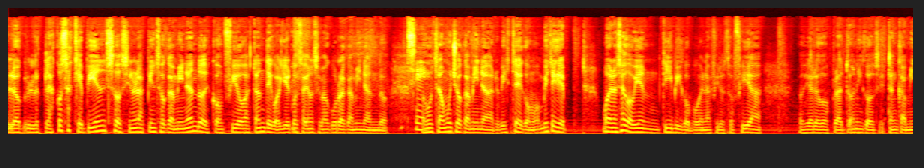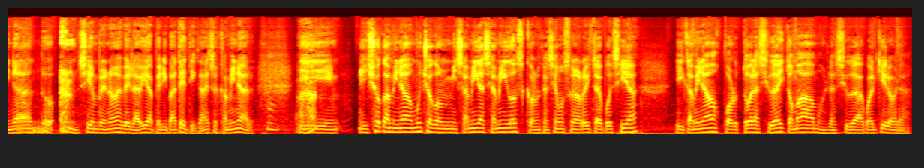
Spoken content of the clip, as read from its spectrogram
lo- lo- las cosas que pienso, si no las pienso caminando, desconfío bastante de cualquier cosa que no se me ocurra caminando. Sí. Me gusta mucho caminar, ¿viste? Como, viste que, bueno, es algo bien típico, porque en la filosofía los diálogos platónicos están caminando, siempre, ¿no? Es de la vía peripatética, eso es caminar. Ajá. Y, y yo caminaba mucho con mis amigas y amigos con los que hacíamos una revista de poesía y caminábamos por toda la ciudad y tomábamos la ciudad a cualquier hora.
